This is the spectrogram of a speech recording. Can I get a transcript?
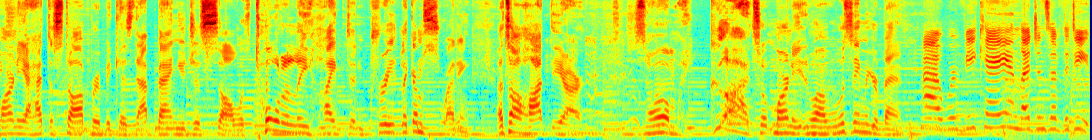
Marnie, I had to stop her because that band you just saw was totally hyped and cre- like I'm sweating. That's how hot they are. So, oh my God. So, Marnie, what's the name of your band? Uh, we're VK and Legends of the Deep.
